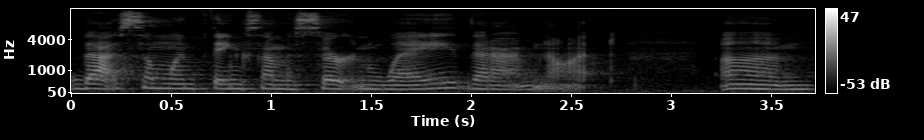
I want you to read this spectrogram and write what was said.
that someone thinks I'm a certain way that I'm not. Um,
